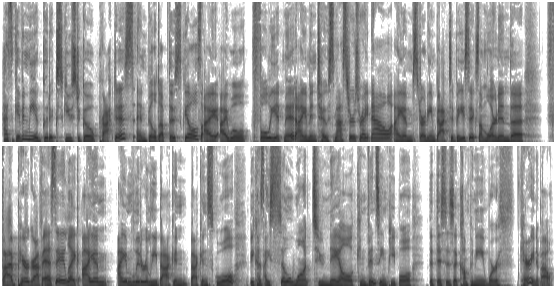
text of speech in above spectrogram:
has given me a good excuse to go practice and build up those skills. I I will fully admit I am in Toastmasters right now. I am starting back to basics. I'm learning the five paragraph essay like i am i am literally back in back in school because i so want to nail convincing people that this is a company worth caring about.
